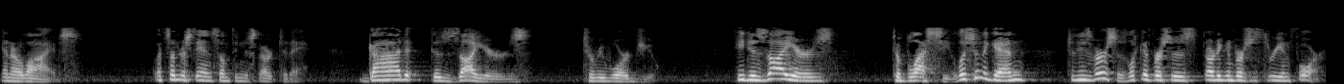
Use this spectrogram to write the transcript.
and our lives. Let's understand something to start today. God desires to reward you. He desires to bless you. Listen again to these verses. Look at verses, starting in verses 3 and 4.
